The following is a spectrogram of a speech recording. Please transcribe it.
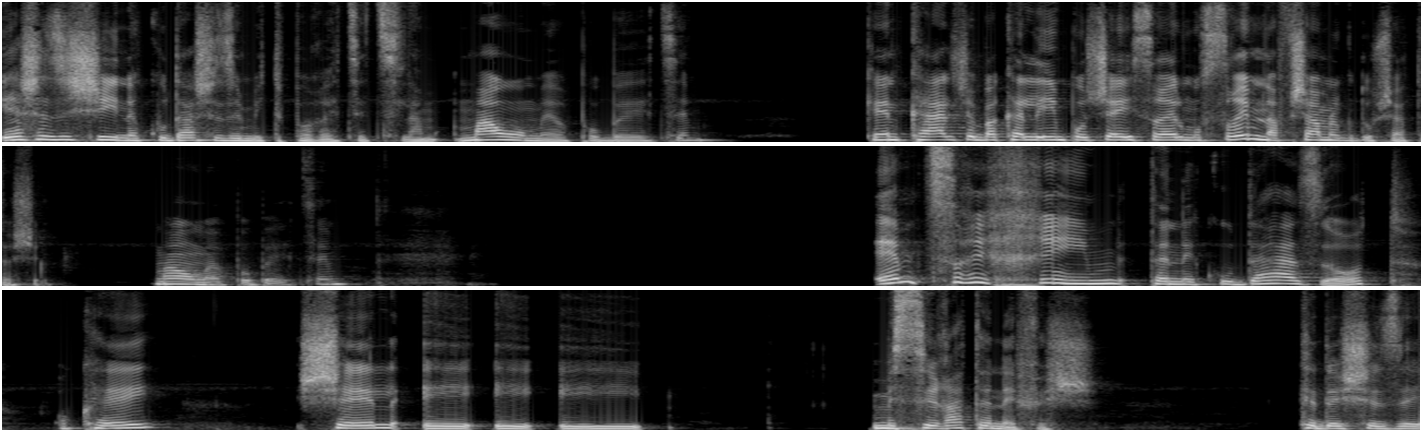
יש איזושהי נקודה שזה מתפרץ אצלם. מה הוא אומר פה בעצם? כן, קהל שבקלים פושעי ישראל מוסרים נפשם על קדושת השם. מה הוא אומר פה בעצם? הם צריכים את הנקודה הזאת, אוקיי? של אה, אה, אה, מסירת הנפש. כדי שזה,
